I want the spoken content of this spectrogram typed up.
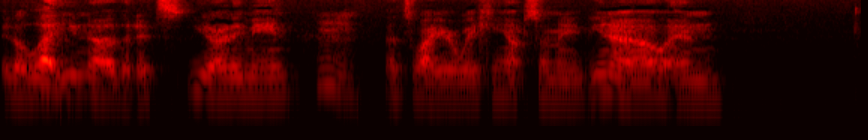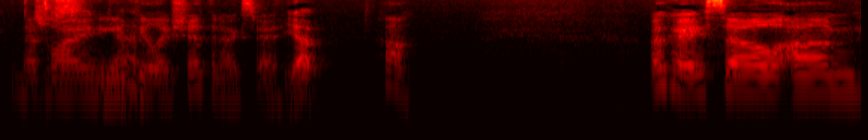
It'll let Hmm. you know that it's, you know what I mean? Hmm. That's why you're waking up so many, you know, and that's Just- why you yeah. feel like shit the next day yep. Huh. Okay, so um,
